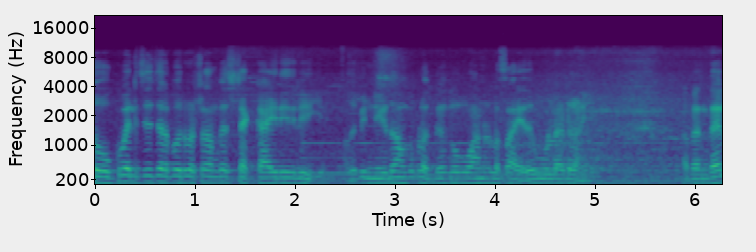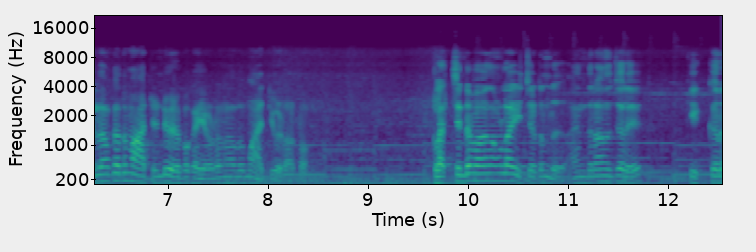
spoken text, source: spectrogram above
ചോക്ക് വലിച്ച് ചിലപ്പോൾ ഒരു പക്ഷേ നമുക്ക് സ്റ്റെക്കായ രീതിയിലിരിക്കും. അത് പിന്നീട് നമുക്ക് പ്ലഗ് ഒക്കെ പോകാനുള്ള സാധ്യത കൂടുതലായിട്ട് കാണിക്കും. അപ്പോൾ എന്തായാലും നമുക്കത് മാറ്റേണ്ടി വരും. അപ്പോൾ കൈയോടെ അത് മാറ്റി വിടാം കേട്ടോ. ക്ലച്ചിന്റെ ഭാഗം നമ്മൾ അഴിച്ചിട്ടുണ്ട്. എന്തിനാന്ന് വെച്ചാൽ കിക്കർ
